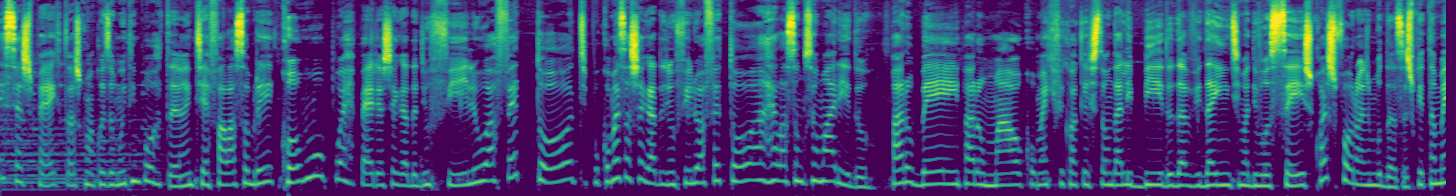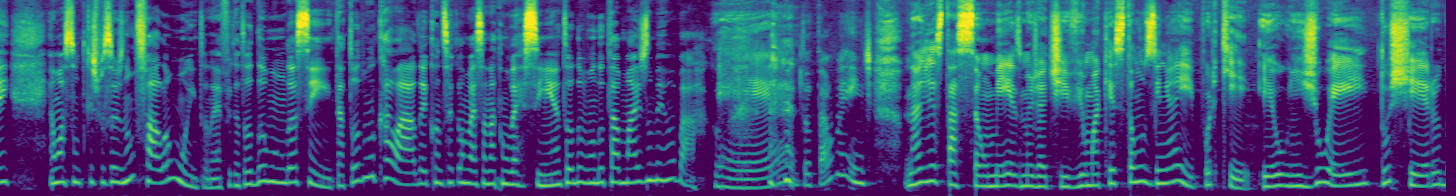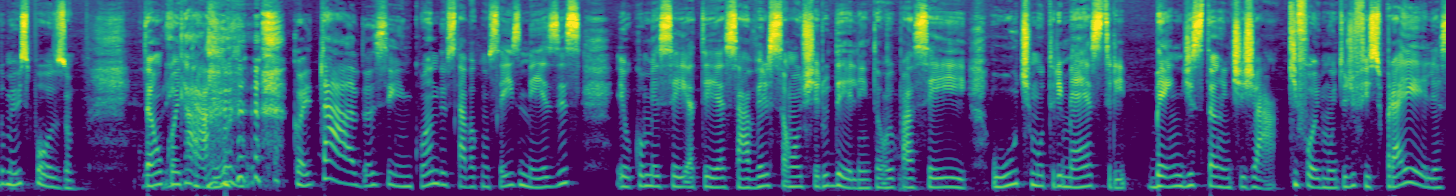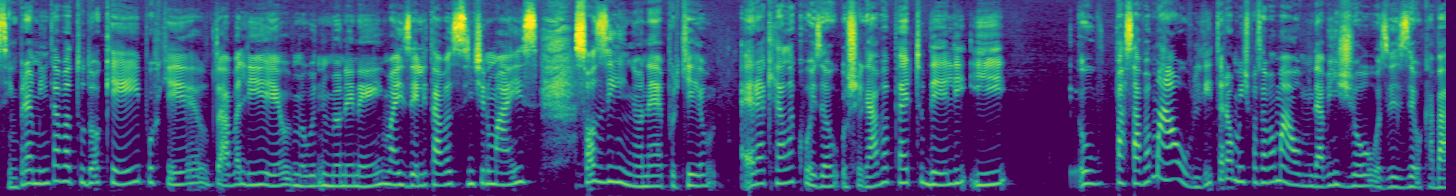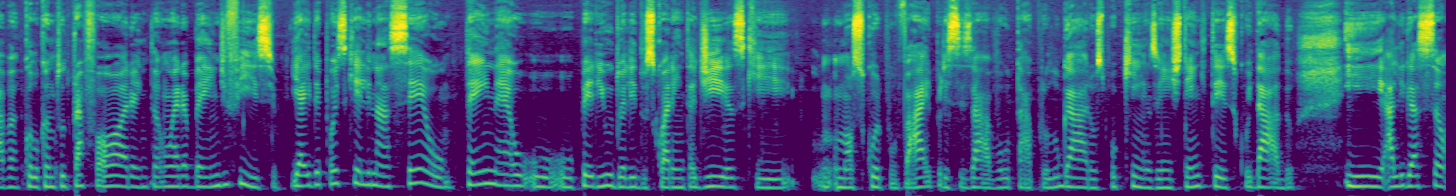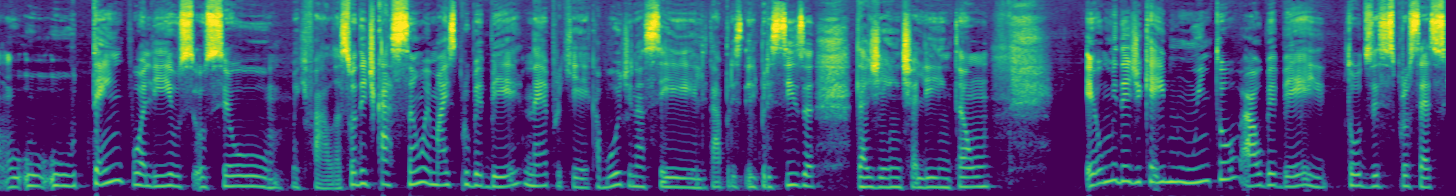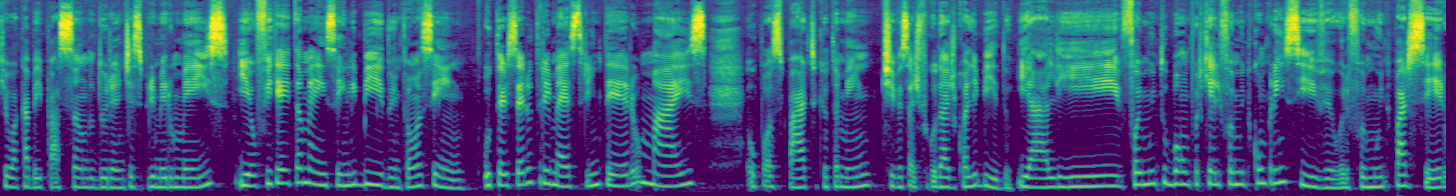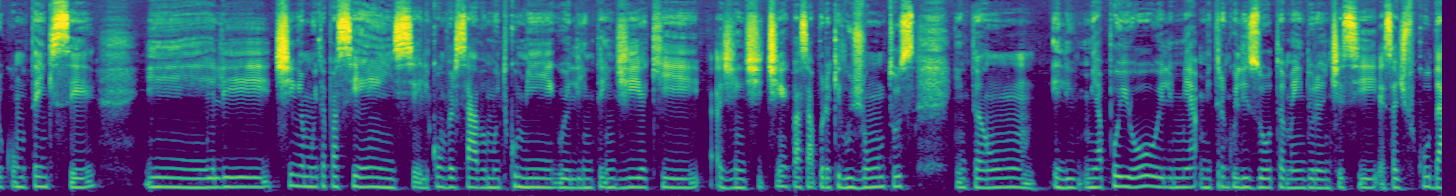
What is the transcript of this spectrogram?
Nesse aspecto, acho que uma coisa muito importante é falar sobre como o puerpério a chegada de um filho afetou, tipo, como essa chegada de um filho afetou a relação com seu marido. Para o bem, para o mal, como é que ficou a questão da libido, da vida íntima de vocês, quais foram as mudanças? Porque também é um assunto que as pessoas não falam muito, né? Fica todo mundo assim, tá todo mundo calado, aí quando você começa na conversinha, todo mundo tá mais no mesmo barco. É, totalmente. Na gestação mesmo, eu já tive uma questãozinha aí, porque eu enjoei do cheiro do meu esposo Então, coitado. coitado, assim. Quando eu estava com seis meses, eu comecei a ter essa aversão ao cheiro dele. Então, eu passei o último trimestre bem distante já, que foi muito difícil para ele, assim. Para mim tava tudo ok, porque eu tava ali, eu e meu, meu neném, mas ele tava se sentindo mais sozinho, né? Porque era aquela coisa, eu chegava perto dele e eu passava mal, literalmente passava mal, me dava enjoo, às vezes eu acabava colocando tudo para fora, então era bem difícil. E aí depois que ele nasceu, tem, né, o, o período ali dos 40 dias que o nosso corpo vai precisar voltar pro lugar aos pouquinhos, a gente tem que ter esse cuidado. E a ligação, o, o tempo ali, o, o, seu, como é que fala? A sua dedicação é mais pro bebê, né, porque acabou de nascer, ele tá ele precisa da gente ali, então eu me dediquei muito ao bebê e todos esses processos que eu acabei passando durante esse primeiro mês. E eu fiquei também sem libido. Então, assim, o terceiro trimestre inteiro, mais o pós-parto, que eu também tive essa dificuldade com a libido. E ali foi muito bom, porque ele foi muito compreensível, ele foi muito parceiro, como tem que ser. E ele tinha muita paciência, ele conversava muito comigo, ele entendia que a gente tinha que passar por aquilo juntos. Então, ele me apoiou, ele me, me tranquilizou também durante esse, essa dificuldade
